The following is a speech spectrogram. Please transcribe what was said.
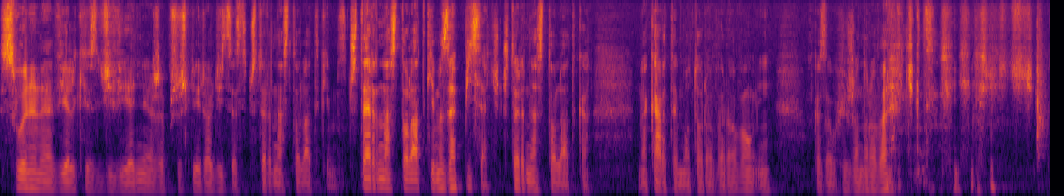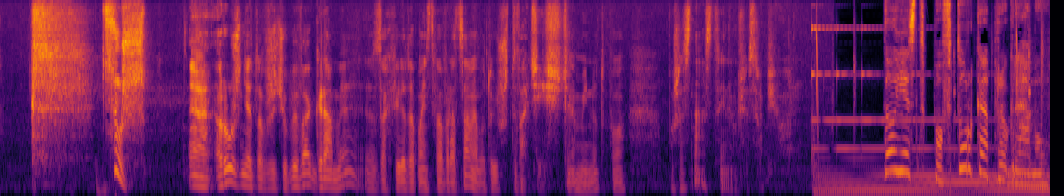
słynne wielkie zdziwienie, że przyszli rodzice z czternastolatkiem, z czternastolatkiem zapisać czternastolatka na kartę motorowerową i okazało się, że on rowerem nigdy nie jeździ. Cóż, e, różnie to w życiu bywa. Gramy. Za chwilę do Państwa wracamy, bo to już 20 minut po, po 16 nam się zrobiło. To jest powtórka programu.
